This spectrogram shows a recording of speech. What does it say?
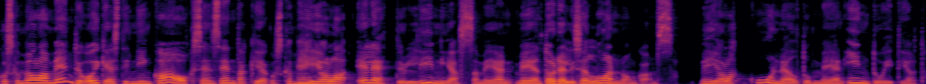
Koska me ollaan menty oikeasti niin kaaukseen sen takia, koska me ei olla eletty linjassa meidän, meidän todellisen luonnon kanssa. Me ei olla kuunneltu meidän intuitiota.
